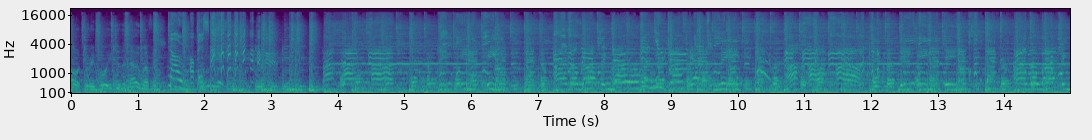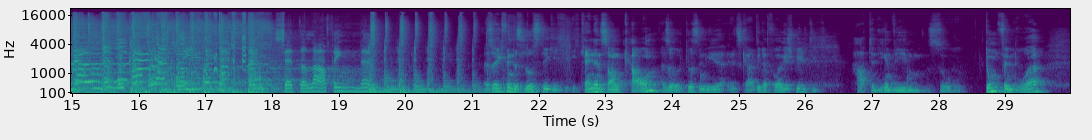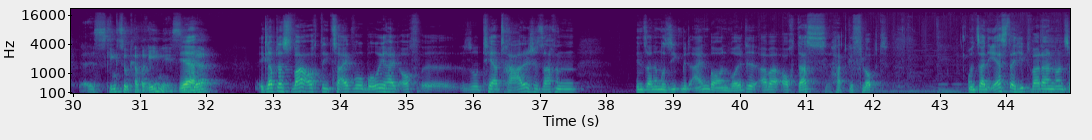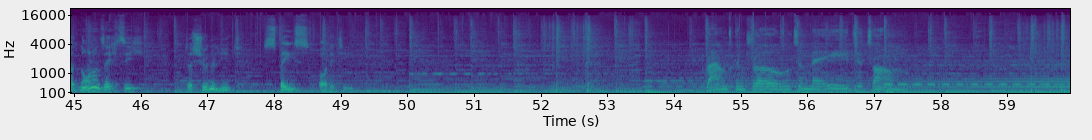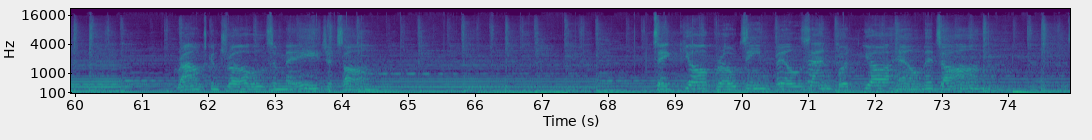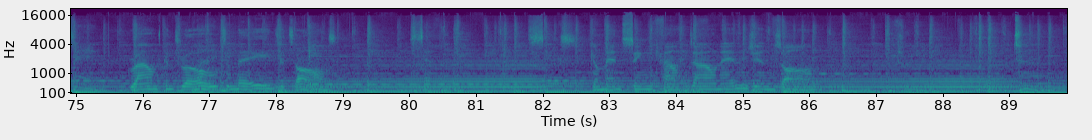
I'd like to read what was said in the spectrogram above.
Oh, to report you to the gnome office. Gnome office. I'm a laughing gnome and you can't catch me. Ah, ah, ah. Ee, ee, ee. I'm a laughing gnome and you can't catch me. Said the laughing gnome. Also ich finde es lustig, ich, ich kenne den Song kaum, also du hast ihn mir jetzt gerade wieder vorgespielt, ich habe den irgendwie so dumpf im Ohr, es klingt so kabarettmäßig. Ja. ja. Ich glaube, das war auch die Zeit, wo Bowie halt auch äh, so theatralische Sachen in seine Musik mit einbauen wollte, aber auch das hat gefloppt. Und sein erster Hit war dann 1969 das schöne Lied Space Oddity. Ground control to Major Tom. Ground control to Major Tom. Take your protein pills and put your helmet on. Ground control to Major Tom. Eight, seven, six. Commencing countdown engines on.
